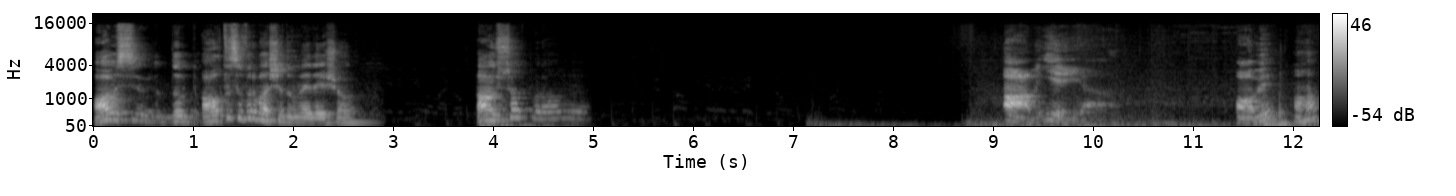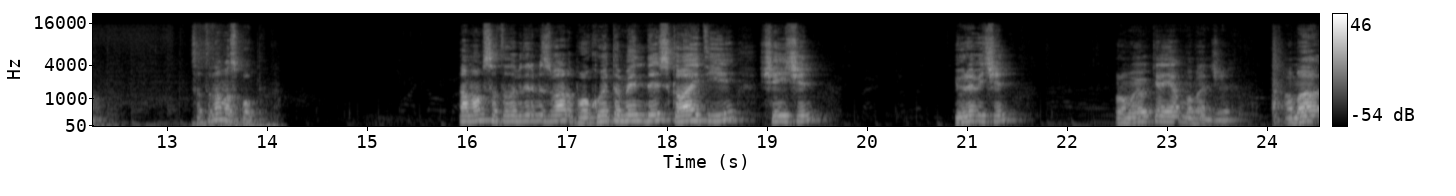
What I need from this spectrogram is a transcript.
Abi siz- d- 6-0 başladım VL'ye şu an. 3 saat var abi. Abi iyi ya. Abi aha. Satılamaz pop. Tamam satılabilirimiz var. Pacoeta Mendes gayet iyi. Şey için. Görev için. Promo yokken yapma bence. Ama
